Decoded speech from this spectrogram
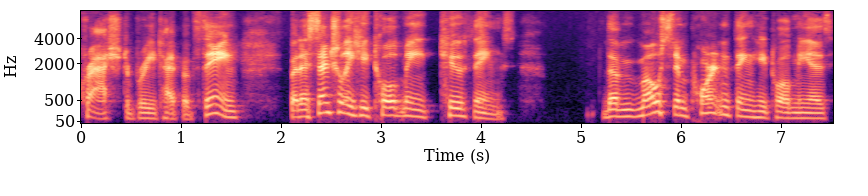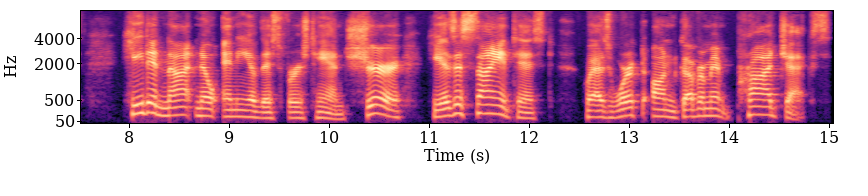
crash debris type of thing. But essentially, he told me two things. The most important thing he told me is he did not know any of this firsthand. Sure, he is a scientist who has worked on government projects,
